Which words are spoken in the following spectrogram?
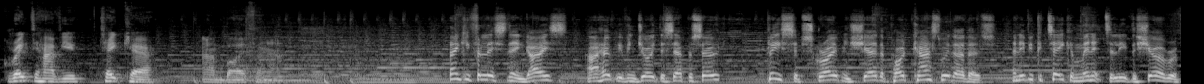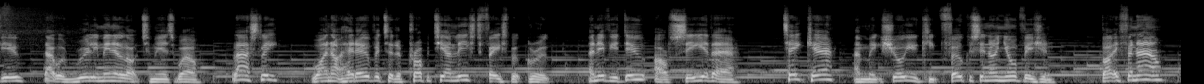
Great to have you. Take care and bye for now. Thank you for listening, guys. I hope you've enjoyed this episode. Please subscribe and share the podcast with others. And if you could take a minute to leave the show a review, that would really mean a lot to me as well. Lastly, why not head over to the Property Unleashed Facebook group? And if you do, I'll see you there. Take care and make sure you keep focusing on your vision. Bye for now.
